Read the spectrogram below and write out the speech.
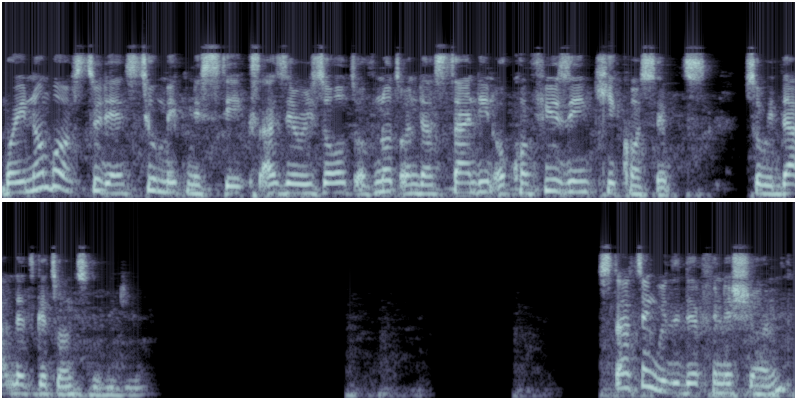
but a number of students still make mistakes as a result of not understanding or confusing key concepts. So with that, let's get on to the video. Starting with the definition,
